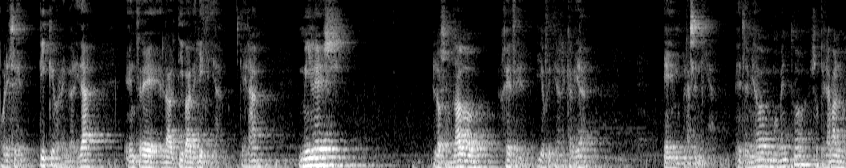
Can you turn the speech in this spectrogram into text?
por ese pique o rivalidad entre la altiva de Licia, que eran miles los soldados jefes y oficiales que había en Plasencia. En determinado momento superaban los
